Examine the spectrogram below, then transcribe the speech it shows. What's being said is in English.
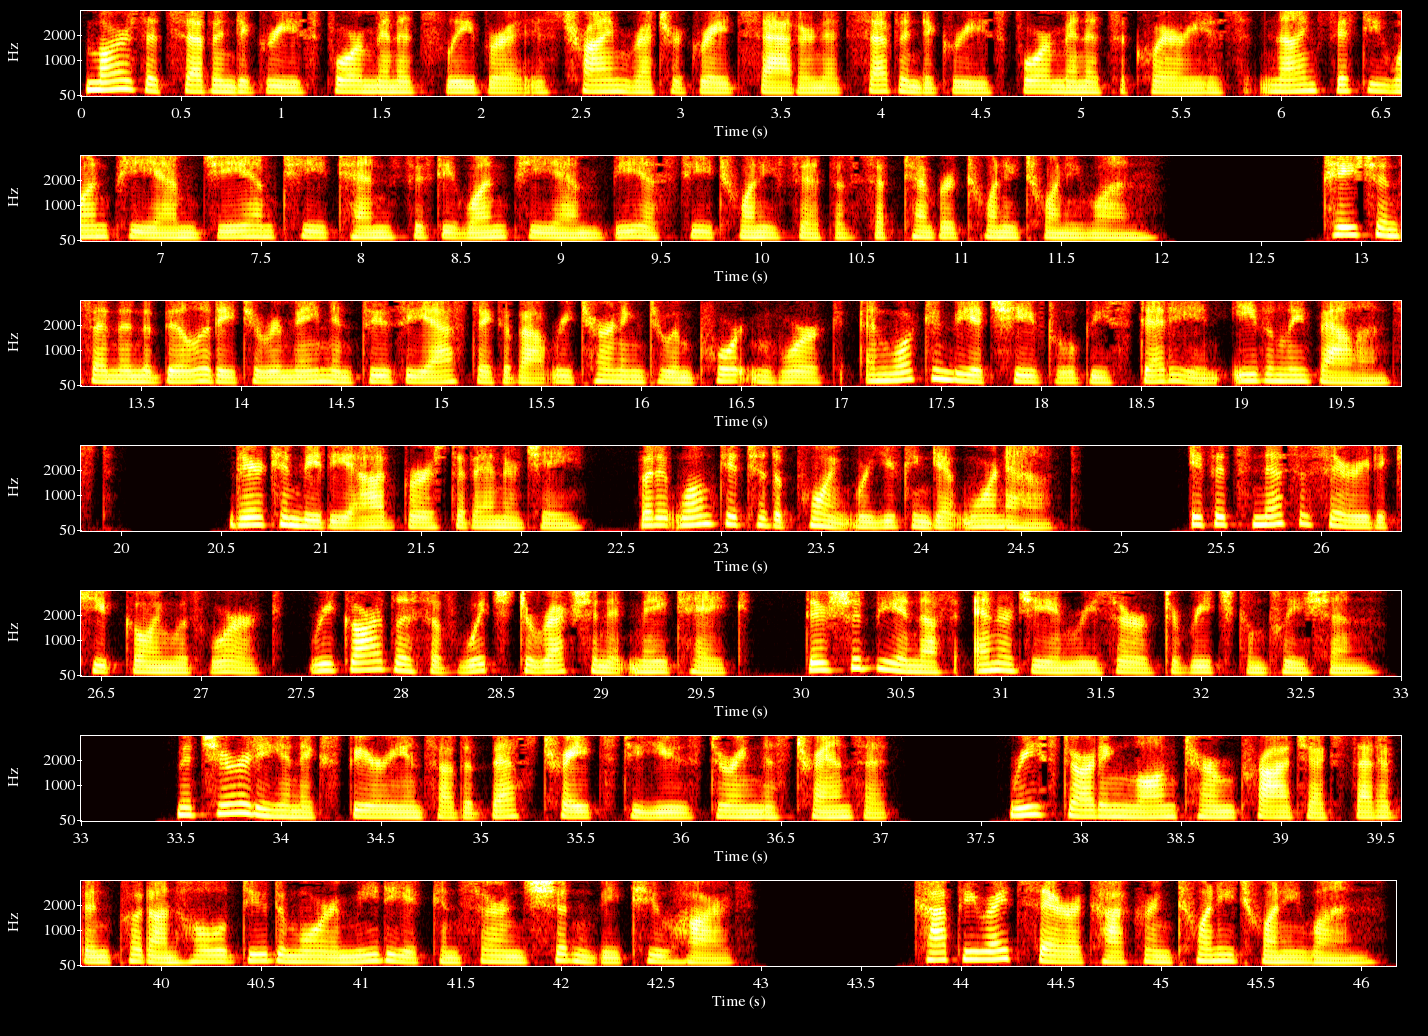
Mars at 7 degrees 4 minutes Libra is trine retrograde Saturn at 7 degrees 4 minutes Aquarius 9:51 p.m. GMT 10:51 p.m. BST 25th of September 2021. Patience and an ability to remain enthusiastic about returning to important work and what can be achieved will be steady and evenly balanced. There can be the odd burst of energy, but it won't get to the point where you can get worn out. If it's necessary to keep going with work, regardless of which direction it may take, there should be enough energy in reserve to reach completion. Maturity and experience are the best traits to use during this transit. Restarting long term projects that have been put on hold due to more immediate concerns shouldn't be too hard. Copyright Sarah Cochran 2021.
